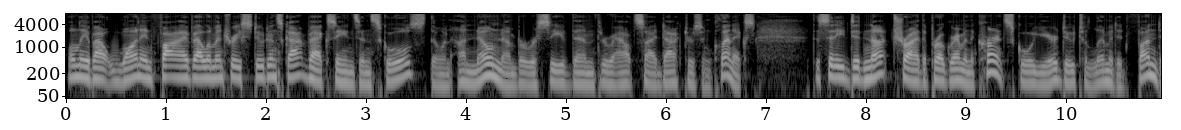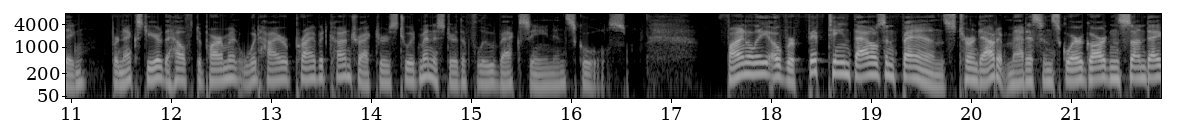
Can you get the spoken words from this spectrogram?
Only about one in five elementary students got vaccines in schools, though an unknown number received them through outside doctors and clinics. The city did not try the program in the current school year due to limited funding. For next year, the health department would hire private contractors to administer the flu vaccine in schools. Finally, over 15,000 fans turned out at Madison Square Garden Sunday,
